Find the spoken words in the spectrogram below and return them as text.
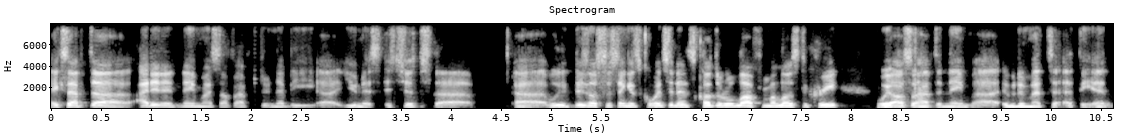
Except uh, I didn't name myself after Nabi uh, Yunus. It's just uh, uh, we, there's no such thing as coincidence. Qadarullah from Allah's decree. We also have the name uh, Ibn Matta at the end.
